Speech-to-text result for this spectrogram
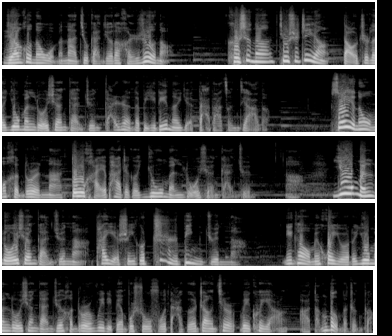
然后呢，我们呢就感觉到很热闹，可是呢，就是这样导致了幽门螺旋杆菌感染的比例呢也大大增加了。所以呢，我们很多人呢都害怕这个幽门螺旋杆菌啊。幽门螺旋杆菌呢，它也是一个致病菌呐。你看，我们患有的幽门螺旋杆菌，很多人胃里边不舒服、打嗝、胀气儿、胃溃疡啊等等的症状。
